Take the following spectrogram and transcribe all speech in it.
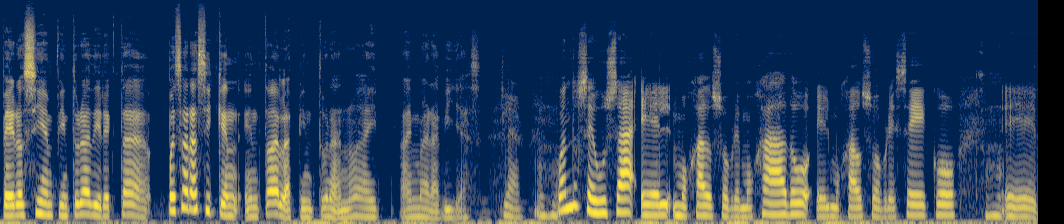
Pero sí, en pintura directa, pues ahora sí que en, toda la pintura, ¿no? Hay, hay maravillas. Claro. ¿Cuándo se usa el mojado sobre mojado, el mojado sobre seco, eh,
